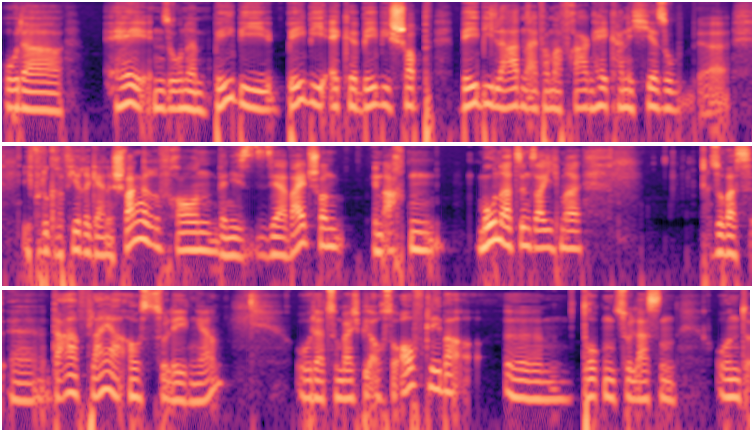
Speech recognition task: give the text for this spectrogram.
Oder hey, in so einem Baby, Baby-Ecke, Baby-Shop, Babyladen einfach mal fragen, hey, kann ich hier so, äh, ich fotografiere gerne schwangere Frauen, wenn die sehr weit schon im achten Monat sind, sage ich mal, sowas äh, da Flyer auszulegen, ja. Oder zum Beispiel auch so Aufkleber äh, drucken zu lassen und äh,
